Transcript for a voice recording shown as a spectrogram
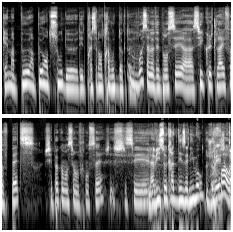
quand même un peu, un peu en dessous de- des précédents travaux de Docteur. Moi, ça m'a fait penser à Secret Life of Pets. Je sais pas comment c'est en français. C'est La vie secrète des animaux je Oui, crois, je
